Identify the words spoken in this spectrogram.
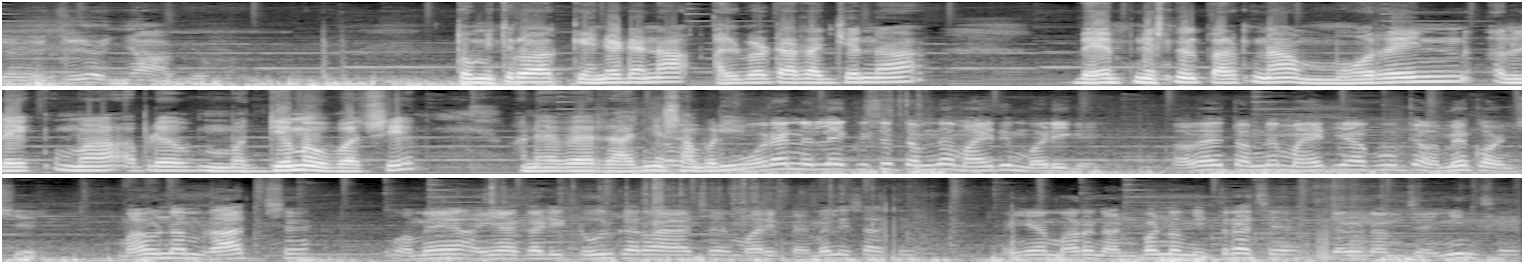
જે અહીંયા આવ્યો. તો મિત્રો આ કેનેડાના આલ્બર્ટા રાજ્યના બેમ્પ નેશનલ પાર્કના મોરેન લેકમાં આપણે મધ્યમાં ઊભા છીએ. અને હવે રાજને સાંભળીએ. મોરેન લેક વિશે તમને માહિતી મળી ગઈ. હવે તમને માહિતી આપું કે અમે કોણ છીએ? મારું નામ રાજ છે. અમે અહીંયા આગળ ટૂર કરવા આવ્યા છે, મારી ફેમિલી સાથે. અહીંયા મારો નાનપણનો મિત્ર છે, જેનું નામ જયમીન છે,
